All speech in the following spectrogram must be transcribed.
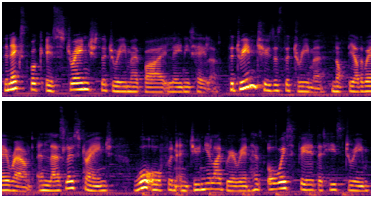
The next book is Strange the Dreamer by Laini Taylor. The dream chooses the dreamer, not the other way around, and Laszlo Strange, war orphan and junior librarian, has always feared that his dream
